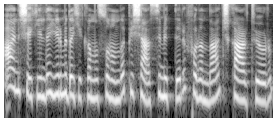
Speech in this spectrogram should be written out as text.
Aynı şekilde 20 dakikanın sonunda pişen simitleri fırından çıkartıyorum.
